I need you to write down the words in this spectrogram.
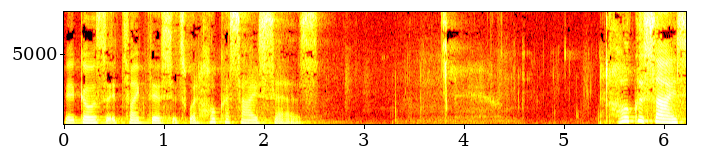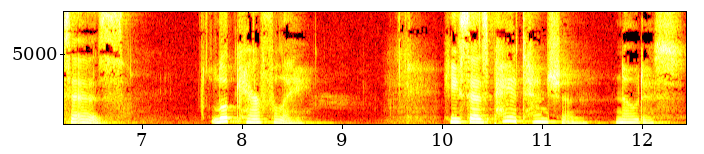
It goes, it's like this it's what Hokusai says. Hokusai says, Look carefully. He says, Pay attention, notice.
